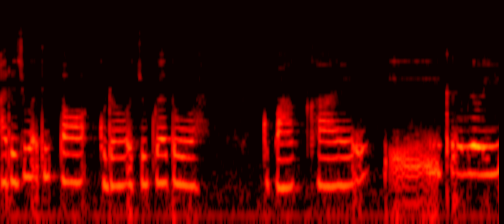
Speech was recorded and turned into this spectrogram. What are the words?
ada juga TikTok aku download juga tuh. Aku pakai. Kangen kali.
